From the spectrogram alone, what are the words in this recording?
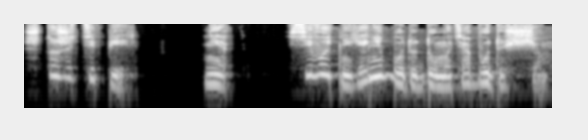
Что же теперь? Нет, сегодня я не буду думать о будущем.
